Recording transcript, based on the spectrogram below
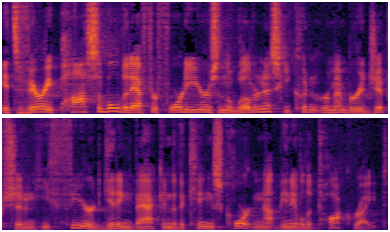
it's very possible that after 40 years in the wilderness, he couldn't remember Egyptian and he feared getting back into the king's court and not being able to talk right.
